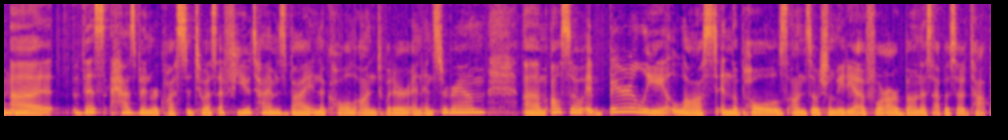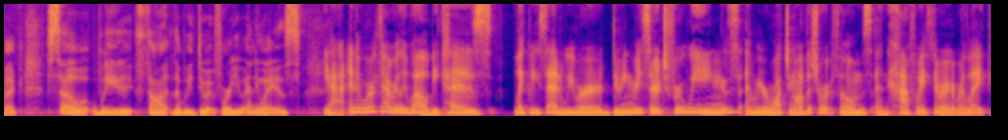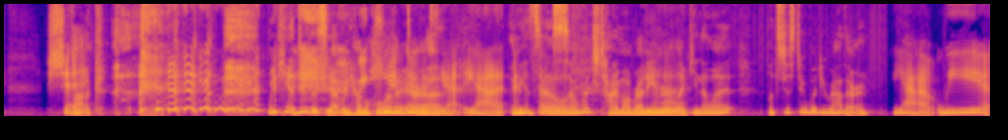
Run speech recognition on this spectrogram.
Uh, this has been requested to us a few times by Nicole on Twitter and Instagram. Um, also, it barely lost in the polls on social media for our bonus episode topic. So we thought that we'd do it for you anyways. Yeah. And it worked out really well because, like we said, we were doing research for Wings and we were watching all the short films. And halfway through it, we're like, shit. We can't do this yet. We have We a whole can't other do era. this yet. Yeah. And we had And spent so much time already. and We were like, you know what? Let's just do Would You Rather. Yeah, we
